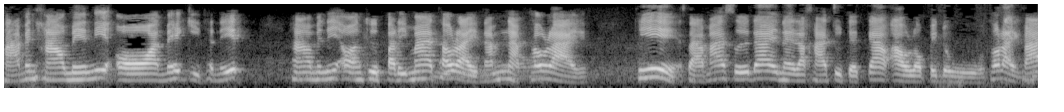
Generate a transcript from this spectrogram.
หาเป็น how many on ไม่ให้กี่ชนิด how many on คือปริมาตรเท่าไหร่ น้ำหนักเท่าไหร่ ที่สามารถซื้อได้ในราคาจุดเจ็ดเก้าเอาเราไปดู เท่าไหร่คะ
